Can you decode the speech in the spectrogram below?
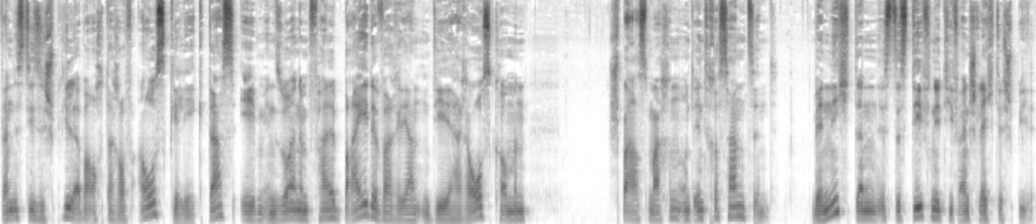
Dann ist dieses Spiel aber auch darauf ausgelegt, dass eben in so einem Fall beide Varianten, die herauskommen, Spaß machen und interessant sind. Wenn nicht, dann ist es definitiv ein schlechtes Spiel.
